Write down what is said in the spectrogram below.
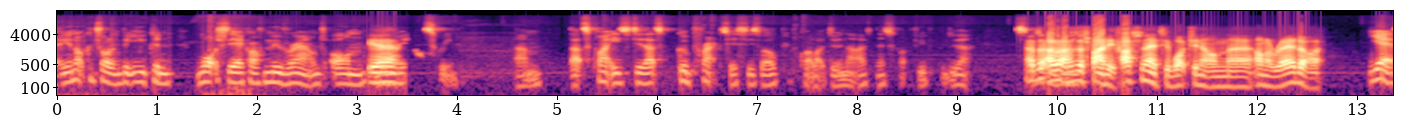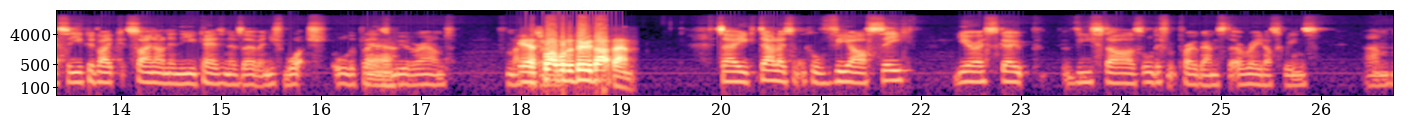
know, you're not controlling, but you can watch the aircraft move around on Yeah. the radar screen. Um, that's quite easy to do. That's good practice as well. People quite like doing that. I've noticed quite a few people do that. So, I, I, I just find it fascinating watching it on uh, on a radar. yeah, so you could like sign on in the UK as an observer, and you should watch all the planes Yeah. move around. From, like, Yeah, so I ground. would do that then. So you can download something called VRC, Euroscope, VStars, all different programs that are radar screens. Um,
